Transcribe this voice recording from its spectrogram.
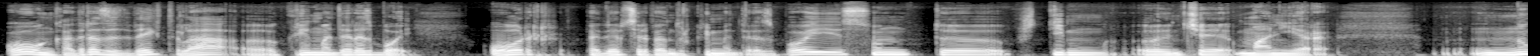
o încadrează direct la uh, crimă de război. Ori pedepsele pentru crime de război sunt, uh, știm în ce manieră. Nu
